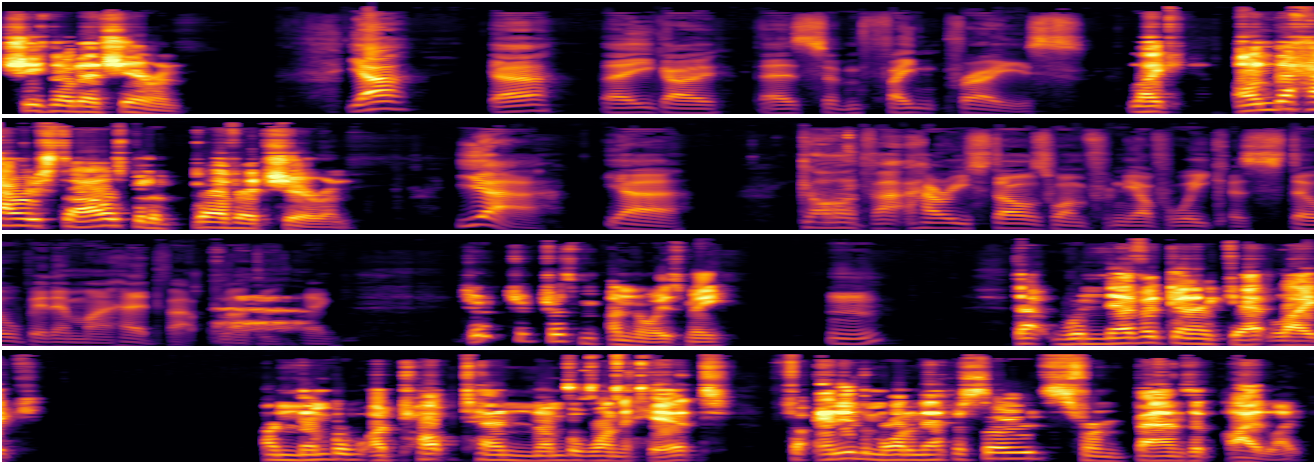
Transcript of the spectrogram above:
She's no Ed Sheeran. Yeah, yeah, there you go. There's some faint praise. Like under Harry Styles but above Ed Sheeran. Yeah, yeah. God, that Harry Styles one from the other week has still been in my head, that bloody thing. just, just annoys me. Mm. That we're never gonna get like a number, a top ten number one hit for any of the modern episodes from bands that I like.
